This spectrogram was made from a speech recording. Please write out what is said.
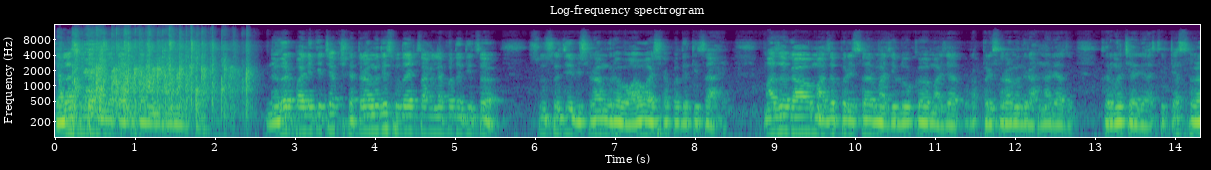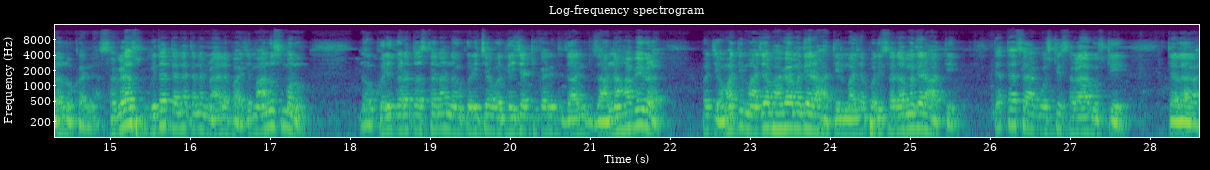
त्याला सुद्धा मला त्या ठिकाणी नगरपालिकेच्या क्षेत्रामध्ये सुद्धा एक चांगल्या पद्धतीचं सुसज्ज विश्रामगृह व्हावं अशा पद्धतीचं आहे. माझं गाव माझं परिसर माझे लोक माझ्या परिसरामध्ये राहणारे आज कर्मचारी असतील त्या सगळ्या लोकांना सगळ्या सुविधा त्यांना त्यांना मिळाल्या पाहिजे. माणूस म्हणून नोकरी करत असताना नोकरीच्या बदलीच्या ठिकाणी जा जाणं हा वेगळं. पण जेव्हा ती माझ्या भागामध्ये राहतील माझ्या परिसरामध्ये राहतील त्या त्या सगळ्या गोष्टी सगळ्या गोष्टी त्याला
